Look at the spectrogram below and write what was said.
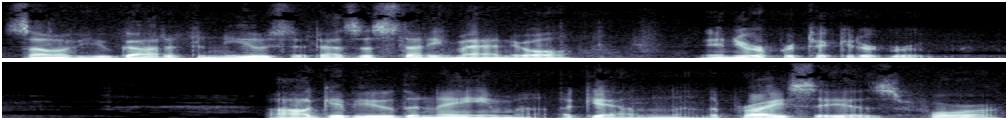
some of you got it and used it as a study manual in your particular group. I'll give you the name again. The price is four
